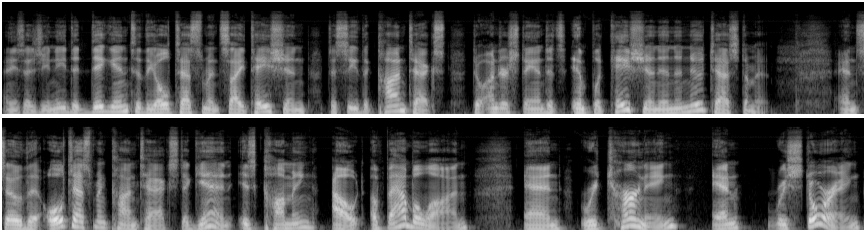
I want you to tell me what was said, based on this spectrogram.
And he says you need to dig into the Old Testament citation to see the context to understand its implication in the New Testament. And so the Old Testament context, again, is coming out of Babylon and returning and restoring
